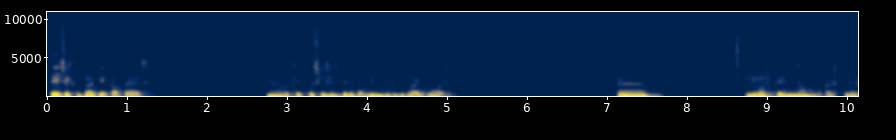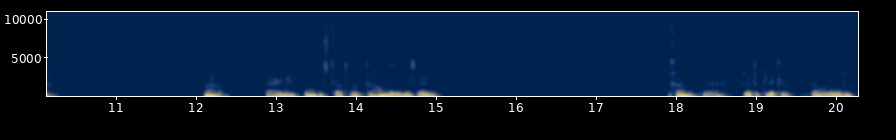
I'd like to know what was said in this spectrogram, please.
Deze gebruik ik altijd. Wat dit precies is, weet ik ook niet, maar die gebruik ik nooit. Uh, hier wordt het een en ander uitgelegd. Maar eigenlijk gewoon verstaat wat de handelingen zijn. We gaan het uh, door te klikken downloaden.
